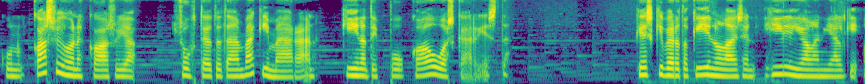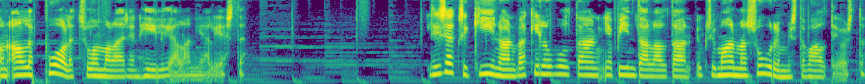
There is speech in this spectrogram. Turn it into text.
Kun kasvihuonekaasuja suhteutetaan väkimäärään, Kiina tippuu kauas kärjestä. Keskiverto kiinalaisen hiilijalanjälki on alle puolet suomalaisen hiilijalanjäljestä. Lisäksi Kiina on väkiluvultaan ja pinta-alaltaan yksi maailman suurimmista valtioista,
